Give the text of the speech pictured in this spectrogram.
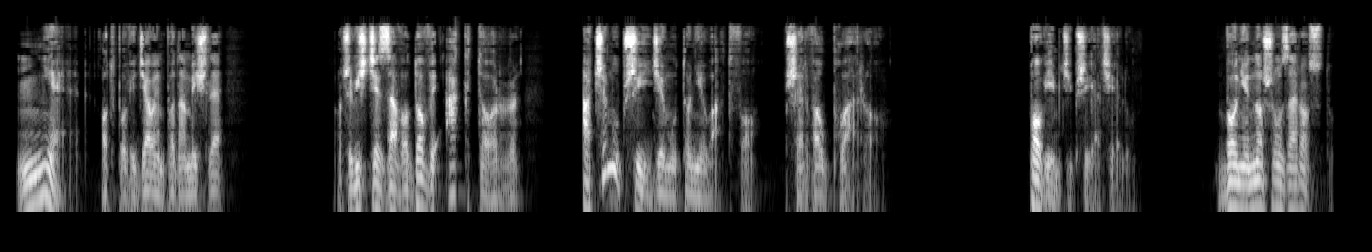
Nie, odpowiedziałem po namyśle. Oczywiście zawodowy aktor. A czemu przyjdzie mu to niełatwo? Przerwał Poirot. Powiem ci, przyjacielu. Bo nie noszą zarostu.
